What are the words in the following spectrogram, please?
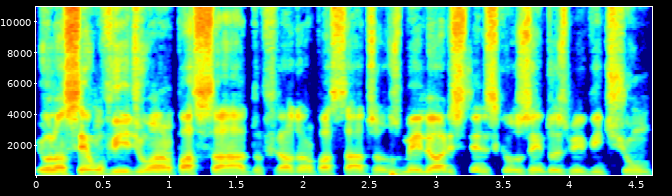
Eu lancei um vídeo ano passado, no final do ano passado, sobre os melhores tênis que eu usei em 2021.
